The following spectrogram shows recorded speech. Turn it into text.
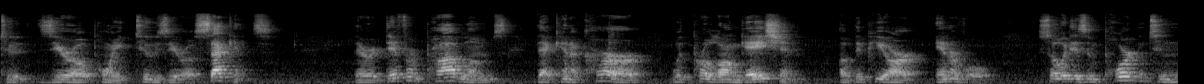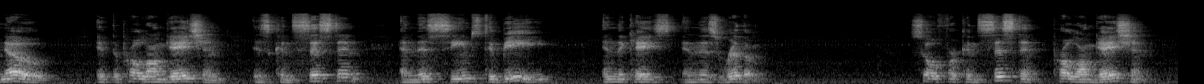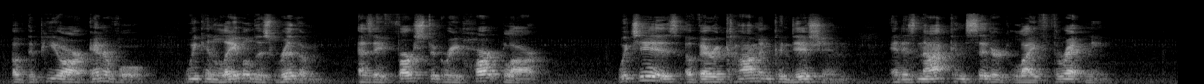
to 0.20 seconds. There are different problems that can occur with prolongation of the PR interval, so it is important to note if the prolongation is consistent, and this seems to be in the case in this rhythm. So for consistent prolongation of the PR interval, we can label this rhythm as a first degree heart block, which is a very common condition and is not considered life threatening.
